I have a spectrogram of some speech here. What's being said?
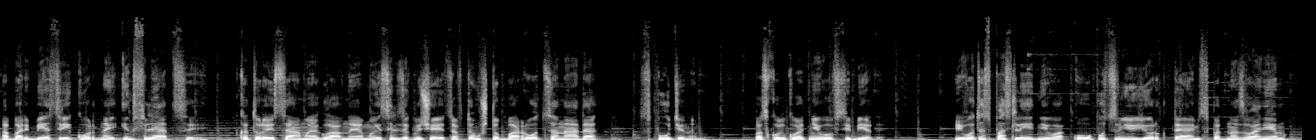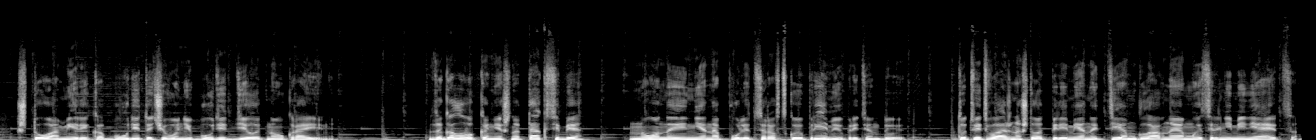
о борьбе с рекордной инфляцией, в которой самая главная мысль заключается в том, что бороться надо с Путиным, поскольку от него все беды. И вот из последнего опус в Нью-Йорк Таймс под названием «Что Америка будет и чего не будет делать на Украине». Заголовок, конечно, так себе, но он и не на Пулицеровскую премию претендует. Тут ведь важно, что от перемены тем главная мысль не меняется.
